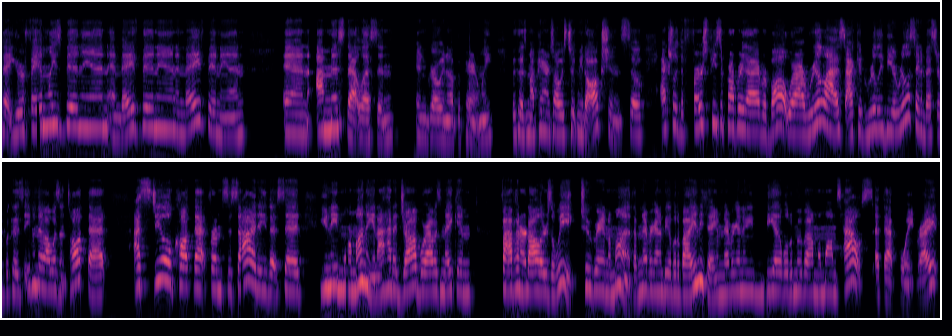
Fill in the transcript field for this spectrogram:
that your family's been in and they've been in and they've been in. And I missed that lesson in growing up apparently because my parents always took me to auctions. So actually the first piece of property that i ever bought where i realized i could really be a real estate investor because even though i wasn't taught that i still caught that from society that said you need more money. And i had a job where i was making $500 a week two grand a month. I'm never going to be able to buy anything. I'm never going to be able to move out of my mom's house at that point right?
